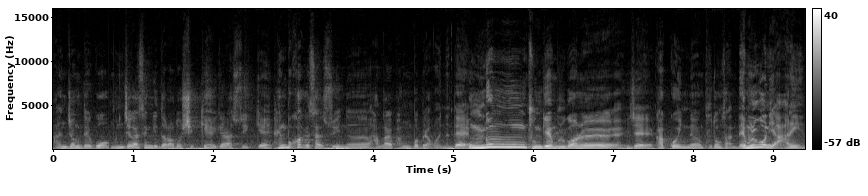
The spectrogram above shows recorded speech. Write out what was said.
안정되고 문제가 생기더라도 쉽게 해결할 수 있게 행복하게 살 수 있는 한 가지 방법이라고 했는데 공동 중개 물건을 이제 갖고 있는 부동산 내 물건이 아닌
